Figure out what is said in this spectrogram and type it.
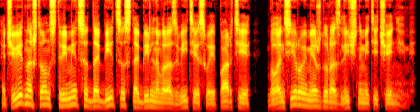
Очевидно, что он стремится добиться стабильного развития своей партии, балансируя между различными течениями.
